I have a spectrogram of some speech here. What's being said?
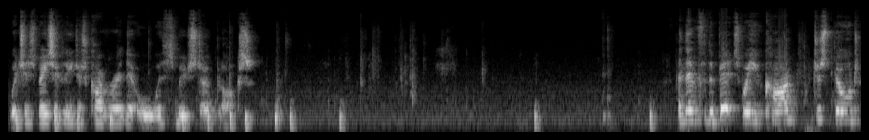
which is basically just covering it all with smooth stone blocks. And then for the bits where you can't, just build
